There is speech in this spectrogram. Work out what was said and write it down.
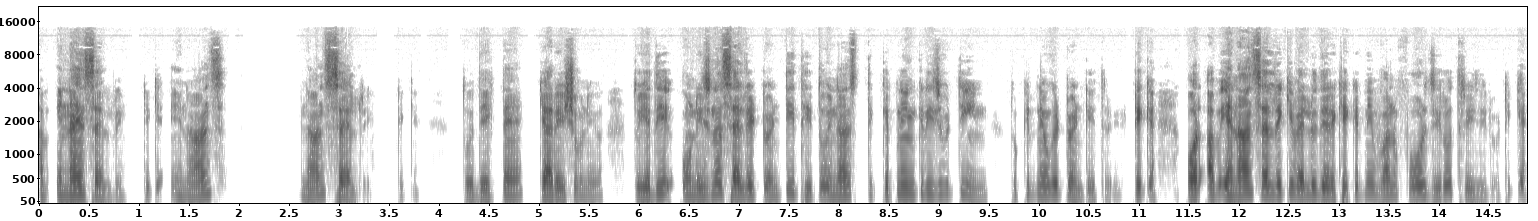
अब इनहांस सैलरी ठीक है? इनहांस इनहांस सैलरी ठीक है? तो देखते हैं क्या रेशियो बनेगा। तो यदि ओरिजिनल सैलरी ट्वेंटी थी तो इनहांस कितनी इंक्रीज हुई? तीन तो कितनी होगी? ट्वेंटी थ्री ठीक है? और अब एनहांस सैलरी की वैल्यू दे रखी है कितनी? One four zero three zero ठीक है?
